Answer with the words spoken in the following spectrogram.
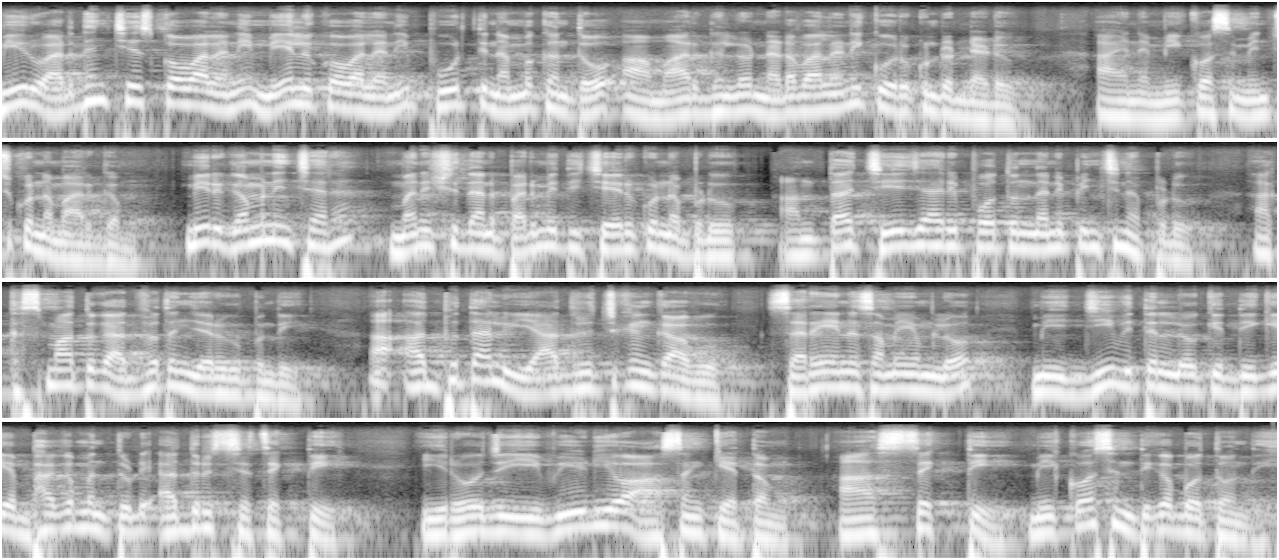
మీరు అర్థం చేసుకోవాలని మేలుకోవాలని పూర్తి నమ్మకంతో ఆ మార్గంలో నడవాలని కోరుకుంటున్నాడు. ఆయన మీకోసం ఎంచుకున్న మార్గం. మీరు గమనించారా? మనిషి దాని పరిమితి చేరుకున్నప్పుడు అంతా చేజారిపోతుందనిపించినప్పుడు అకస్మాత్తుగా అద్భుతం జరుగుతుంది. ఆ అద్భుతాలు యాదృచ్ఛికం కావు. సరైన సమయంలో మీ జీవితంలోకి దిగే భగవంతుడి అదృశ్య శక్తి. ఈరోజు ఈ వీడియో ఆ సంకేతం ఆ శక్తి మీకోసం దిగబోతోంది.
